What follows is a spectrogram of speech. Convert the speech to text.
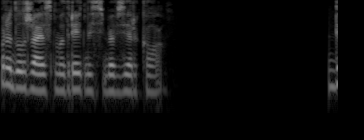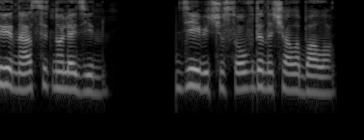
продолжая смотреть на себя в зеркало. 12.01. Девять часов до начала бала.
